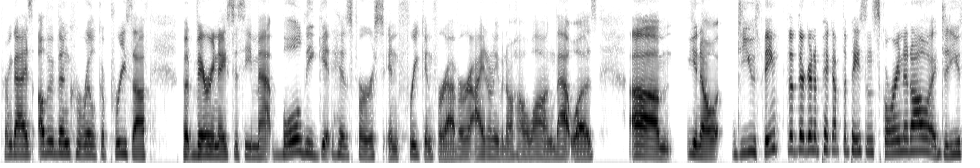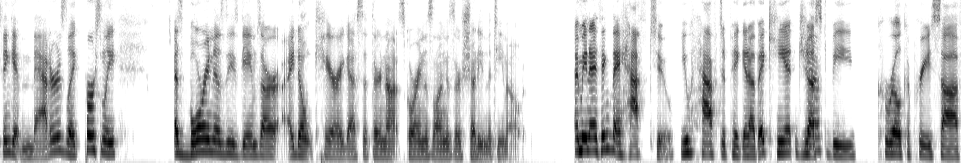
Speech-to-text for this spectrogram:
from guys other than Kirill Kaprizov, but very nice to see Matt Boldy get his first in freaking forever. I don't even know how long that was. Um, you know, do you think that they're going to pick up the pace in scoring at all? do you think it matters? Like personally, as boring as these games are, I don't care, I guess, if they're not scoring as long as they're shutting the team out. I mean, I think they have to. You have to pick it up. It can't just yeah. be Kirill Kaprizov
